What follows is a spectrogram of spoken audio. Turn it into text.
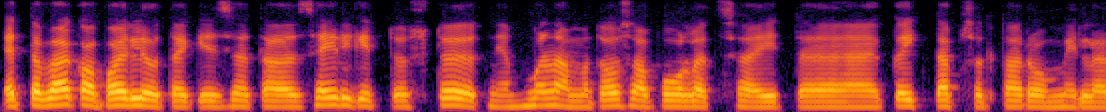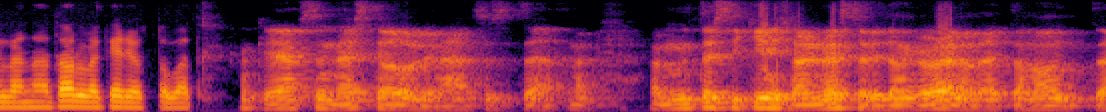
et ta väga palju tegi seda selgitustööd, nii et mõlemad osapooled said äh, kõik täpselt aru, millele nad alla kirjutavad. okei okay,, jah, see on hästi oluline, sest noh, tõesti kinnisvarainvestorid on ka öelnud, et on olnud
